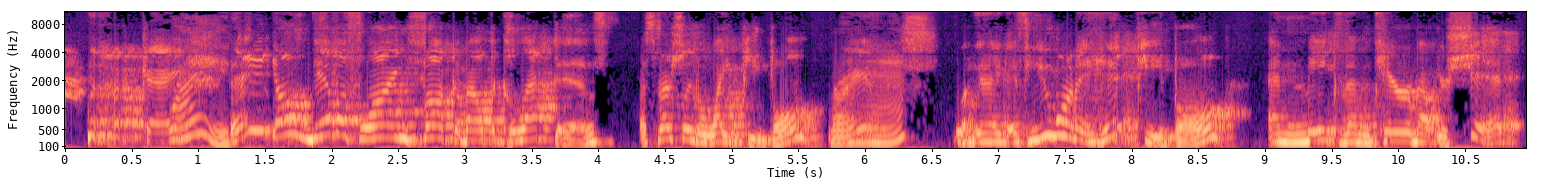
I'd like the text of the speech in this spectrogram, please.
okay. Right. They don't give a flying fuck about the collective, especially the white people. Right. Mm-hmm. If you want to hit people, and make them care about your shit,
